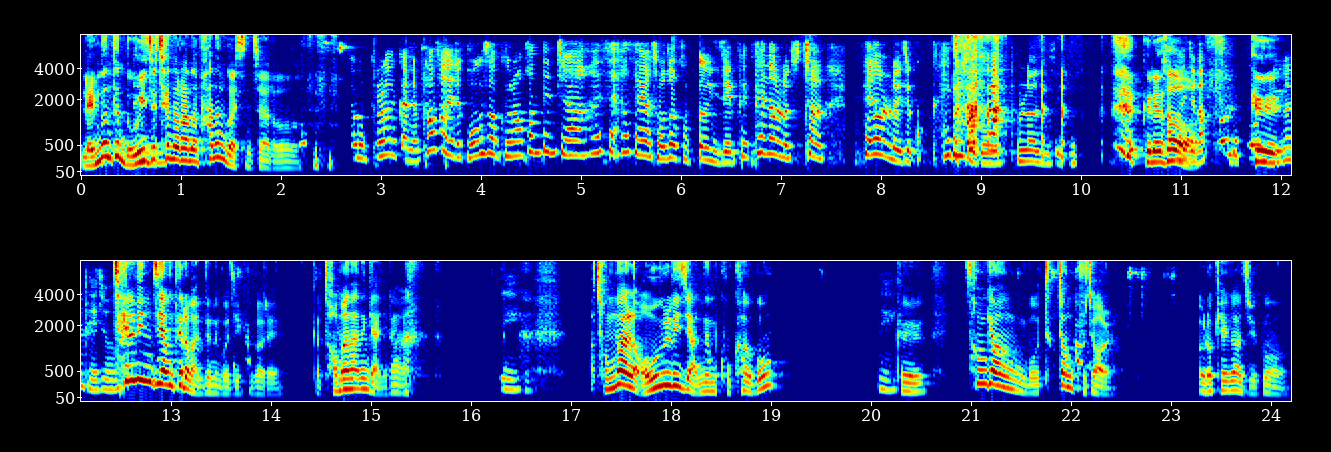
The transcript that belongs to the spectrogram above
Remnant Noise 음. 채널 하나 파는 거야 진짜로. 어, 그러니까요. 파서 이제 거기서 그런 컨텐츠 하세, 하세요. 저도 가끔 이제 패, 패널로 추천, 패널로 이제 꼭 해주시고 불러주시고. 그래서 저도 이제 막 그. 챌린지 형태로 만드는 거지 그거를. 그러니까 저만 하는 게 아니라 네. 정말 어울리지 않는 곡하고 네. 그 성경 뭐 특정 구절 이렇게 해가지고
